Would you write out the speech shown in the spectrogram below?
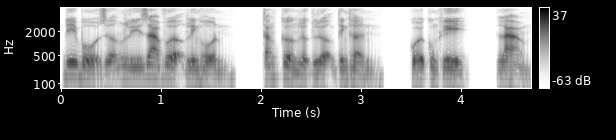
đi bổ dưỡng Lý Gia Vượng linh hồn, tăng cường lực lượng tinh thần, cuối cùng khi làm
